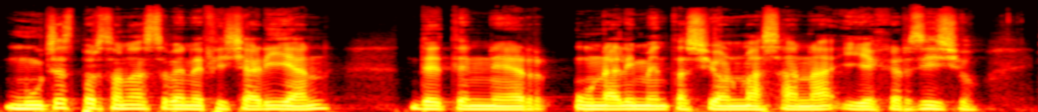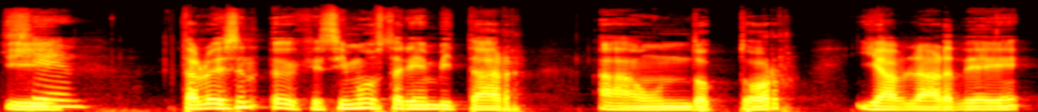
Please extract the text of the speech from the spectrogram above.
muchas personas se beneficiarían de tener una alimentación más sana y ejercicio. Y sí. Tal vez eh, que sí me gustaría invitar a un doctor y hablar de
